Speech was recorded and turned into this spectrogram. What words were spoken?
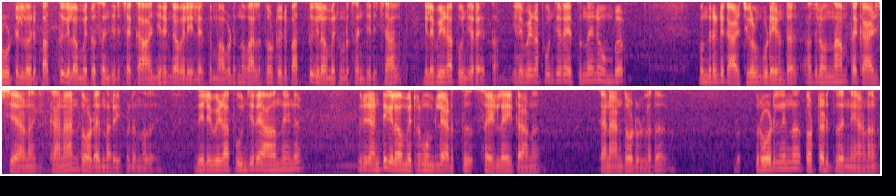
റൂട്ടിൽ ഒരു പത്ത് കിലോമീറ്റർ സഞ്ചരിച്ച കാഞ്ഞിരം കവലയിലെത്തും. അവിടുന്ന് വലത്തോട്ട് ഒരു പത്ത് കിലോമീറ്റർ കൂടെ സഞ്ചരിച്ചാൽ ഇലവീഴ പൂഞ്ചിറ എത്താം. ഇലവീഴ പൂഞ്ചിറ എത്തുന്നതിന് മുമ്പ് ഒന്ന് രണ്ട് കാഴ്ചകളും കൂടെയുണ്ട്. അതിൽ ഒന്നാമത്തെ കാഴ്ചയാണ് കനാൻ തോട എന്നറിയപ്പെടുന്നത്. ഇത് ഇലവീഴ പൂഞ്ചിറ ആകുന്നതിന് ഒരു രണ്ട് കിലോമീറ്റർ മുമ്പിലെ അടുത്ത് സൈഡിലായിട്ടാണ് കനാൻ തോടുള്ളത് റോഡിൽ നിന്ന് തൊട്ടടുത്ത് തന്നെയാണ്.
